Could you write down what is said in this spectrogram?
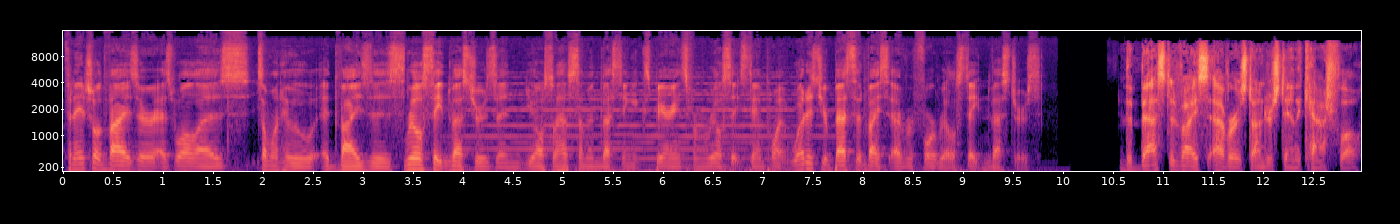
financial advisor, as well as someone who advises real estate investors, and you also have some investing experience from a real estate standpoint, what is your best advice ever for real estate investors? The best advice ever is to understand the cash flow.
